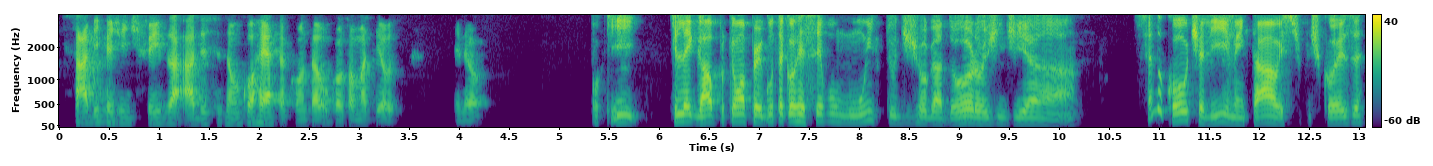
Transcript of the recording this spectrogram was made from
sabe que a gente fez a, a decisão correta quanto ao, quanto ao Matheus, entendeu? Pô, que, que legal, porque é uma pergunta que eu recebo muito de jogador hoje em dia, sendo coach ali, mental, esse tipo de coisa,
